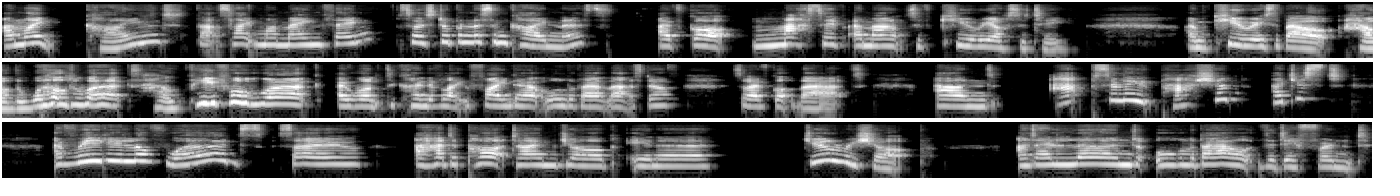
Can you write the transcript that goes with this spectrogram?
I'm like kind. That's like my main thing. So stubbornness and kindness. I've got massive amounts of curiosity. I'm curious about how the world works, how people work. I want to kind of like find out all about that stuff. So I've got that. And absolute passion. I just, I really love words. So I had a part time job in a jewelry shop and I learned all about the different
